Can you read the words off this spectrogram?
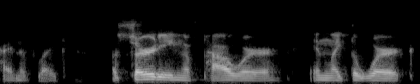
kind of like asserting of power in like the work.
